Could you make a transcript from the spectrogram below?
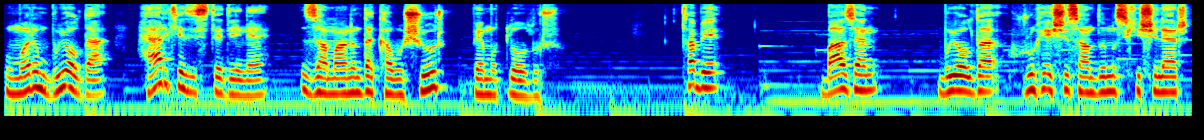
Umarım bu yolda herkes istediğine zamanında kavuşur ve mutlu olur. Tabi bazen bu yolda ruh eşi sandığımız kişiler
